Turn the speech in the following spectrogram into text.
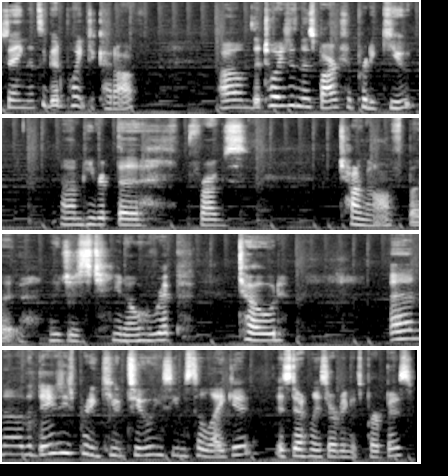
saying that's a good point to cut off. Um, the toys in this box are pretty cute. Um, he ripped the frog's tongue off, but we just, you know, rip Toad. And uh, the Daisy's pretty cute too. He seems to like it. It's definitely serving its purpose.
